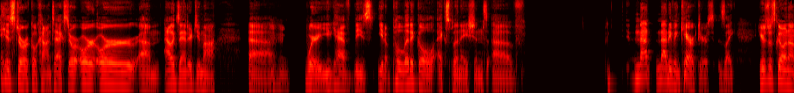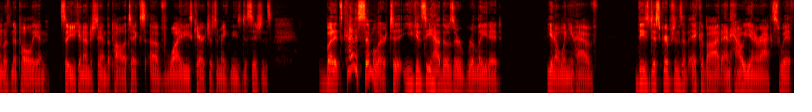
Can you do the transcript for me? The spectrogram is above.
historical context or or or um alexander dumas uh Mhm. where you have these you know political explanations of not not even characters it's like here's what's going on with napoleon so you can understand the politics of why these characters are making these decisions but it's kind of similar to you can see how those are related you know when you have these descriptions of ichabod and how he interacts with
